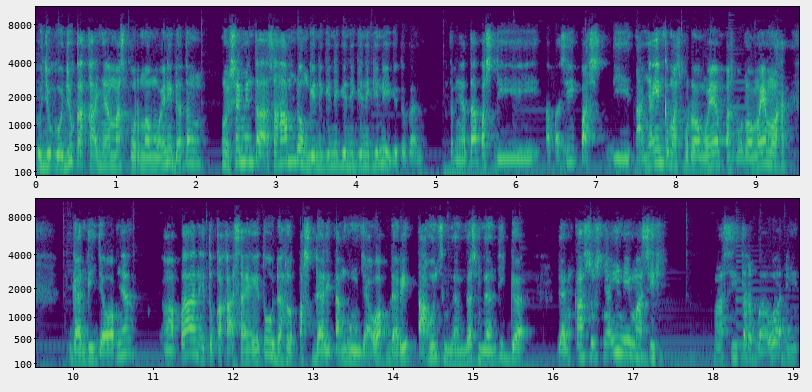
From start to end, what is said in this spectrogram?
ujuk-ujuk kakaknya Mas Purnomo ini datang, "Oh, saya minta saham dong, gini gini gini gini gini" gitu kan. Ternyata pas di apa sih pas ditanyain ke Mas Purnomo nya, Mas Purnomo malah ganti jawabnya, "Apaan itu kakak saya itu udah lepas dari tanggung jawab dari tahun 1993." Dan kasusnya ini masih masih terbawa di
